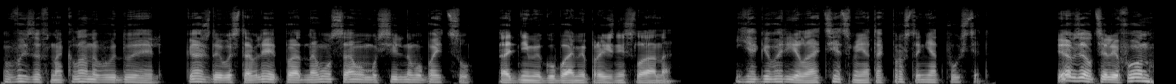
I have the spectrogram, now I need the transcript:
«Вызов на клановую дуэль. Каждый выставляет по одному самому сильному бойцу», — одними губами произнесла она. «Я говорила, отец меня так просто не отпустит. Я взял телефон,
